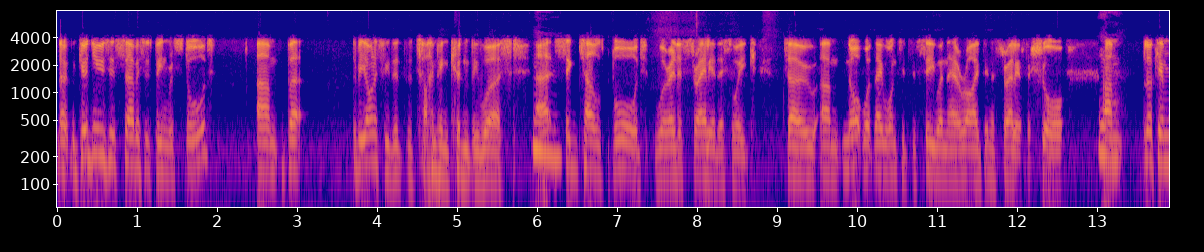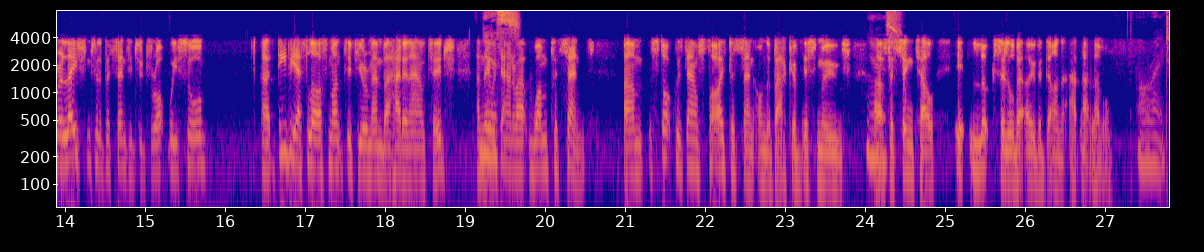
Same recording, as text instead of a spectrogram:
No, the good news is service has been restored, um, but to be honest with you, the, the timing couldn't be worse. Uh, hmm. Singtel's board were in Australia this week, so um, not what they wanted to see when they arrived in Australia for sure. Yeah. Um, look, in relation to the percentage of drop we saw, uh, DBS last month, if you remember, had an outage, and they yes. were down about one percent. Um, stock was down 5% on the back of this move yes. uh, for Singtel. It looks a little bit overdone at that level. All right.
